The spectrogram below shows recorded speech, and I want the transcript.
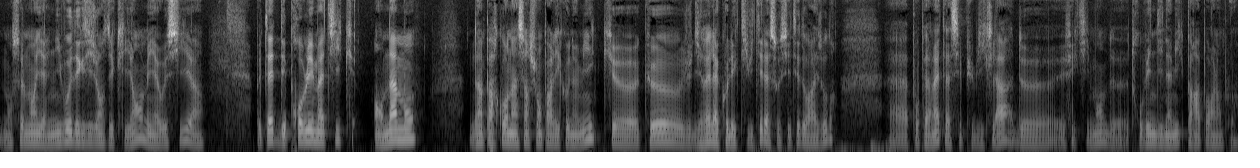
non seulement il y a le niveau d'exigence des clients, mais il y a aussi... Euh, peut-être des problématiques en amont d'un parcours d'insertion par l'économique que, je dirais, la collectivité, la société doit résoudre pour permettre à ces publics-là de, effectivement, de trouver une dynamique par rapport à l'emploi.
